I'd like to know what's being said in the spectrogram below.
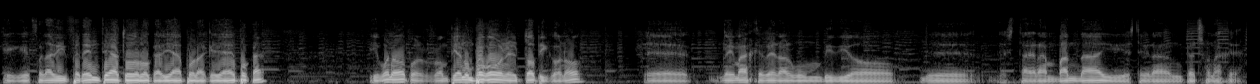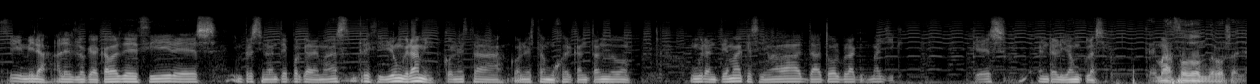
que- que fuera diferente a todo lo que había por aquella época. Y bueno, pues rompían un poco con el tópico, ¿no? Eh, no hay más que ver algún vídeo de, de esta gran banda y este gran personaje. Sí, mira, Alex, lo que acabas de decir es impresionante porque además recibió un Grammy con esta, con esta mujer cantando un gran tema que se llamaba That All Black Magic, que es en realidad un clásico. Temazo donde los haya.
